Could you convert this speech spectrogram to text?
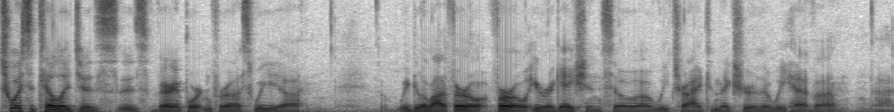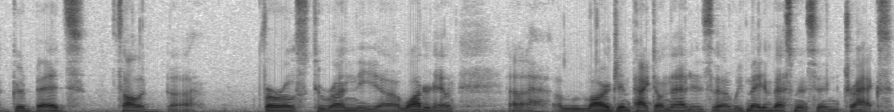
choice of tillage is, is very important for us. We, uh, we do a lot of furrow, furrow irrigation, so uh, we try to make sure that we have uh, uh good beds, solid uh, furrows to run the uh, water down. a large impact on that is we've made investments in tracks.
